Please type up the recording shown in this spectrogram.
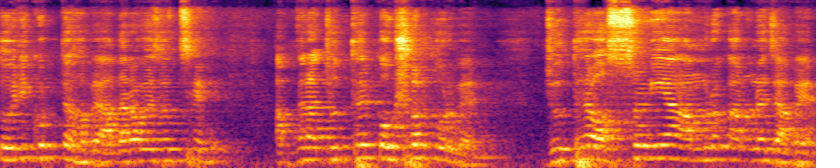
তৈরি করতে হবে। আদারওয়াইজ হচ্ছে আপনারা যুদ্ধের কৌশল করবেন, যুদ্ধের অস্ত্র নিয়ে আম্র কারণে যাবেন,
